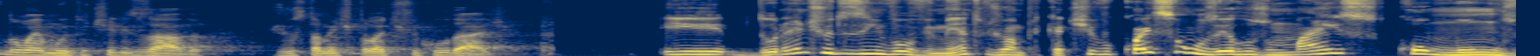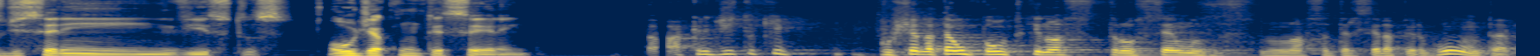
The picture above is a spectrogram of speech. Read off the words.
não é muito utilizado, justamente pela dificuldade. E durante o desenvolvimento de um aplicativo, quais são os erros mais comuns de serem vistos ou de acontecerem? Acredito que, puxando até um ponto que nós trouxemos na nossa terceira pergunta,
